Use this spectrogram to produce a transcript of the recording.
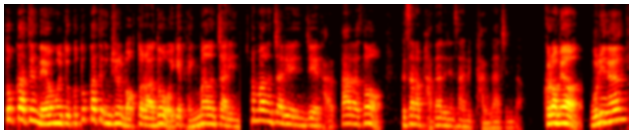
똑같은 내용을 듣고 똑같은 음식을 먹더라도 이게 100만 원짜리, 1000만 원짜리인지에 다- 따라서 그 사람 받아들이는 사람이 달라진다. 그러면 우리는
